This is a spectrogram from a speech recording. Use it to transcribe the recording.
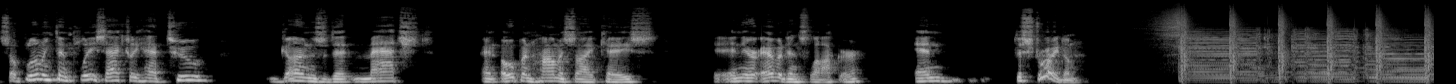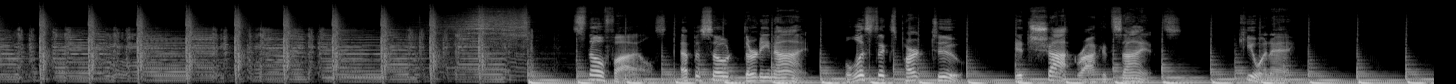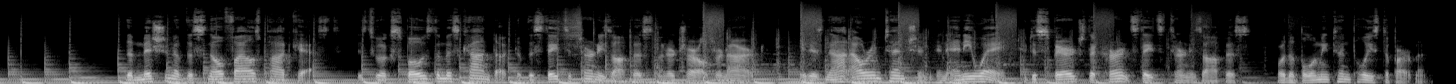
So Bloomington police actually had two guns that matched an open homicide case in their evidence locker and destroyed them. Snow Files, Episode 39, Ballistics Part 2. It's shot rocket science. Q&A. The mission of the Snow Files podcast is to expose the misconduct of the state's attorney's office under Charles Reynard. It is not our intention in any way to disparage the current state's attorney's office or the Bloomington Police Department.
